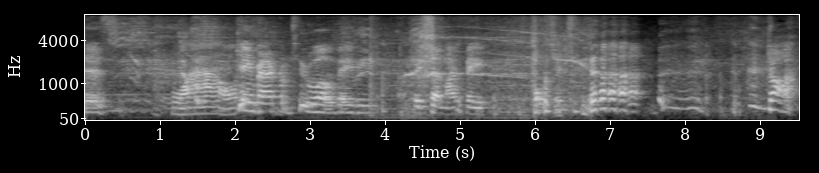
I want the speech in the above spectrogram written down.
Kyle. my goodness! Wow. Came back from 2-0, baby. Accept my fate. Bullshit. God.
